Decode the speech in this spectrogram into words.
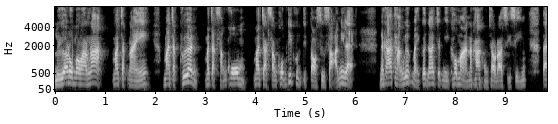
หรืออารมณ์ประมาณว่ามาจากไหน มาจากเพื่อน มาจากสังคม มาจากสังคมที่คุณติดต่อสื่อสารนี่แหละนะคะ ทางเลือกใหม่ก็น่าจะมีเข้ามานะคะ ของชาวราศีสิงห์แต่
